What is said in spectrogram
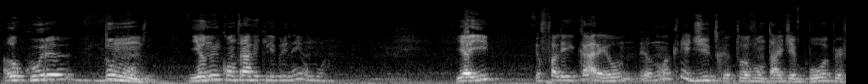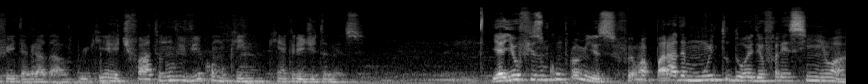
a loucura do mundo. E eu não encontrava equilíbrio nenhum. E aí eu falei, cara, eu, eu não acredito que a tua vontade é boa, perfeita e agradável. Porque, de fato, eu não vivia como quem, quem acredita nisso. E aí eu fiz um compromisso. Foi uma parada muito doida. Eu falei assim, ó,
